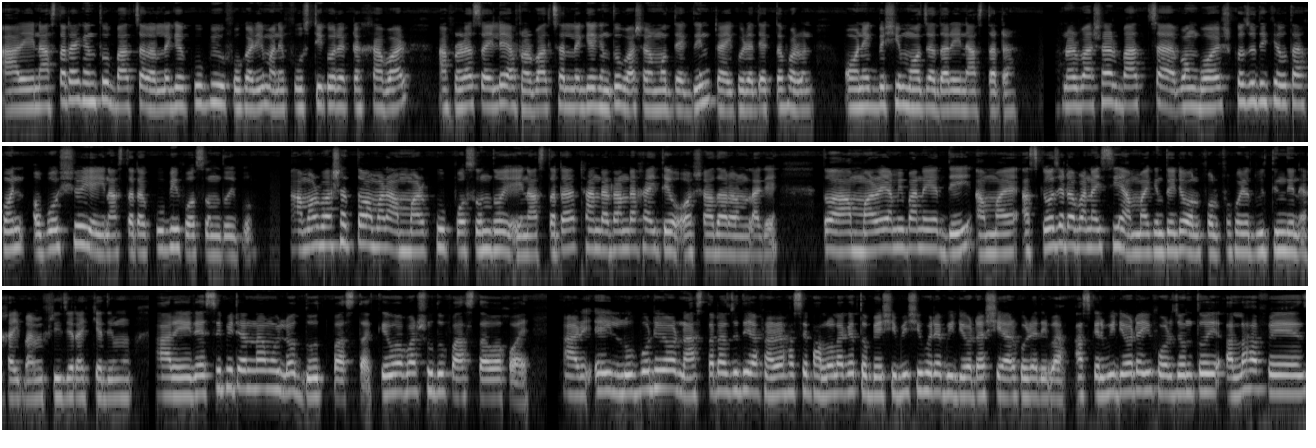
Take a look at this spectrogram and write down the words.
আর এই নাস্তাটা কিন্তু বাচ্চারা লেগে খুবই উপকারী মানে পুষ্টিকর একটা খাবার। আপনারা চাইলে আপনার বাচ্চার লেগে কিন্তু বাসার মধ্যে একদিন ট্রাই করে দেখতে পারেন। অনেক বেশি মজাদার এই নাস্তাটা। আপনার বাসার বাচ্চা এবং বয়স্ক যদি কেউ থাকেন, অবশ্যই এই নাস্তাটা খুবই পছন্দ হইব। আমার বাসার তো আমার আম্মার খুব পছন্দ এই নাস্তাটা। ঠান্ডা ঠান্ডা খাইতে অসাধারণ লাগে। তো আমারে আমি বানাইয়ে দিই। আমায়, আজকেও যেটা বানাইছি আমার কিন্তু এটা অল্প অল্প করে দুই তিন দিনে খাইবা, আমি ফ্রিজে রাখিয়ে দিব আর এই রেসিপিটার নাম হইল দুধ পাস্তা। কেউ আবার শুধু পাস্তাও হয়। আর এই লোভনীয় নাস্তাটা যদি আপনার কাছে ভালো লাগে, তো বেশি বেশি করে ভিডিওটা শেয়ার করে দিবা। আজকের ভিডিওটা এই পর্যন্তই। আল্লাহ হাফেজ।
